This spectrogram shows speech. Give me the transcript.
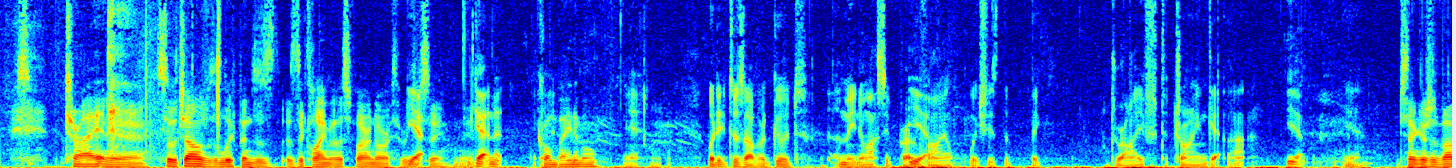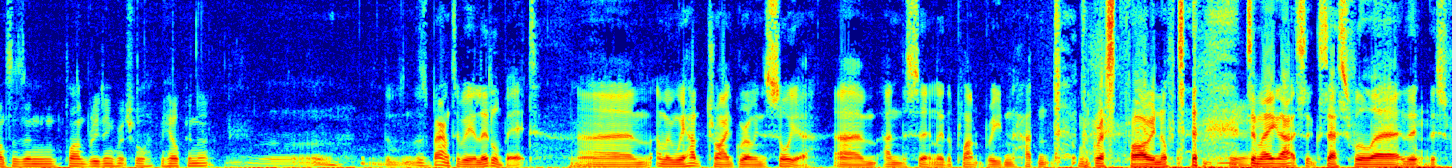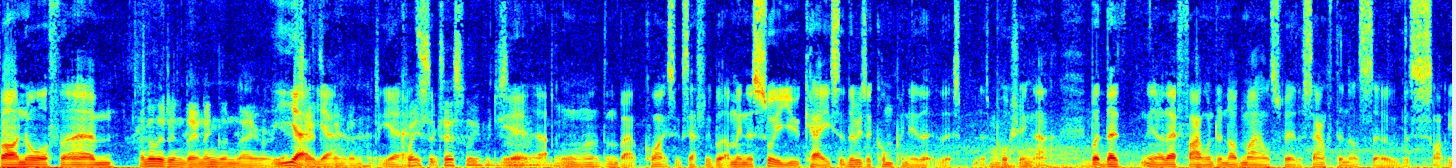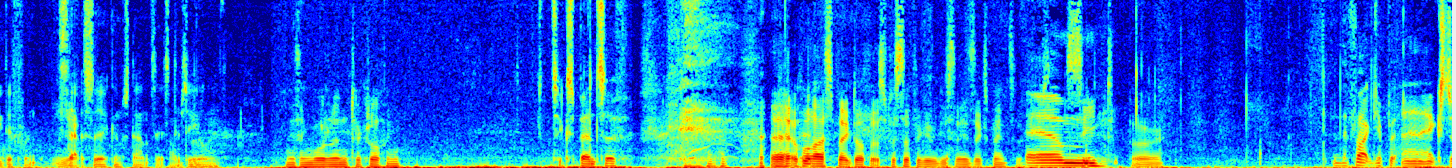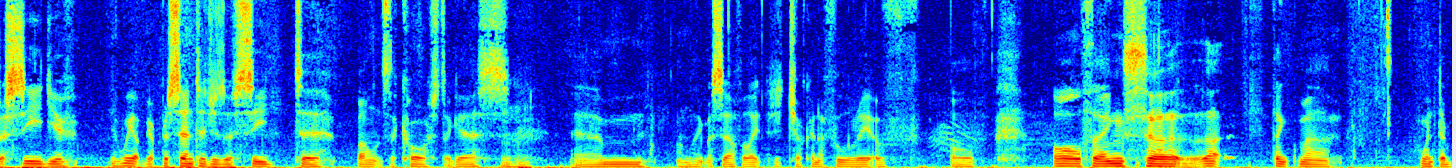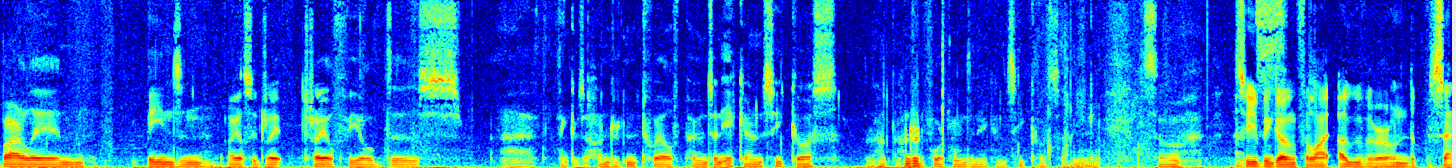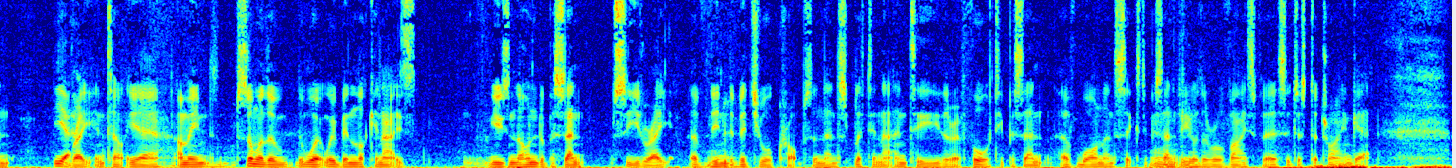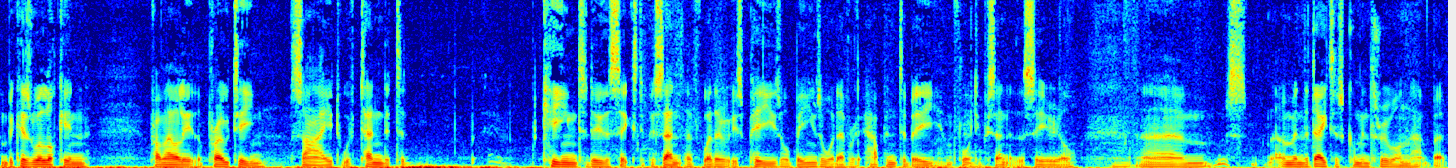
try it. Yeah. So the challenge with the lupins is, is the climate this far north. Would Yeah. you say? Yeah. Getting it combinable. Yeah, but it does have a good amino acid profile, which is the big drive to try and get that. Yeah. Yeah. Do you think there's advances in plant breeding which will be helping that? Uh, there's there's bound to be a little bit. Um, I mean, we had tried growing soya, um, and the, certainly the plant breeding hadn't progressed far enough to, Yeah. to make that successful uh, th- Yeah. this far north. Um, I know they're doing it down in England now, or Yeah, south yeah, of England. yeah, Quite successfully, would you say? yeah, uh, mm, done about quite successfully, but I mean, there's Soya UK, so there is a company that, that's, that's Mm. pushing that. But they're you know they're 500 odd miles further south than us, so there's a slightly different Yeah. set of circumstances to deal with. Anything more on intercropping? It's expensive. uh, what aspect of it specifically would you say is expensive? Um, Seed or The fact you're putting in an extra seed, you you weigh up your percentages of seed to balance the cost, I guess. Mhm. Um, unlike myself, I like to chuck in a full rate of all all things. So that I think my winter barley and beans and oilseed rape trial field is I think it was 112 pounds an acre in seed costs. 104 pounds an acre in seed costs. I think. yeah. So. So you've been going for like over a hundred percent yeah, rate until yeah. I mean, some of the the work we've been looking at is using the hundred percent seed rate of the Okay. individual crops and then splitting that into either a forty percent of one and sixty percent of the other, or vice versa, just to try and get. And because we're looking primarily at the protein side, we've tended to keen to do the 60% of whether it was peas or beans or whatever it happened to be and 40% of the cereal. Um, s- I mean, the data's coming through on that, but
